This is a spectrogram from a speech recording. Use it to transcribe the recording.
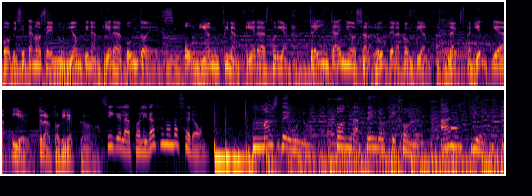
o visítanos en unionfinanciera.es. Unión Financiera Asturiana. 30 años a la luz de la confianza, la experiencia y el trato directo. Sigue la actualidad en Onda Cero. Más de uno. Onda Cero Gijón. Ana Fierro.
